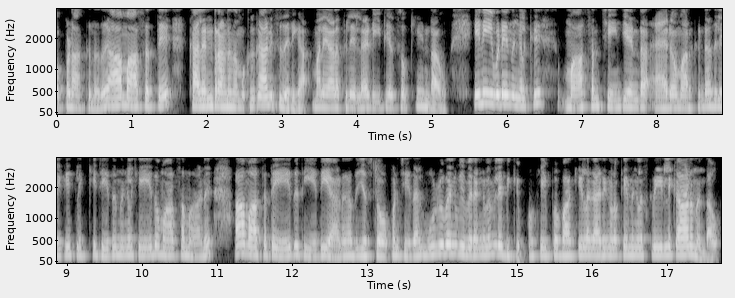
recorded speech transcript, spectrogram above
ഓപ്പൺ ആക്കുന്നത്? ആ മാസത്തെ കലണ്ടറാണ് നമുക്ക് കാണിച്ചു തരിക. മലയാളത്തിലെ എല്ലാ ഡീറ്റെയിൽസും ഒക്കെ ഉണ്ടാവും. ഇനി ഇവിടെ നിങ്ങൾക്ക് മാസം ചേഞ്ച് ചെയ്യേണ്ട ആരോ മാർക്ക് ഉണ്ട് അതിലേക്ക് ക്ലിക്ക് ചെയ്ത് നിങ്ങൾക്ക് ഏത് മാസമാണ് ആ മാസത്തെ ഏത് തീയതിയാണ് അത് ജസ്റ്റ് ഓപ്പൺ ചെയ്താൽ മുഴുവൻ വിവരങ്ങളും ലഭിക്കും. ഓക്കെ ഇപ്പോൾ ബാക്കിയുള്ള കാര്യങ്ങളൊക്കെ നിങ്ങൾ സ്ക്രീനിൽ കാണുന്നുണ്ടാവും.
